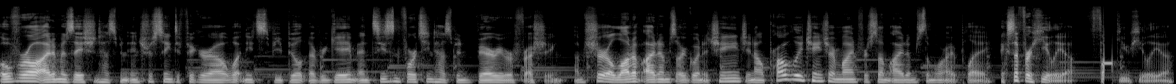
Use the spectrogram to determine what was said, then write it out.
Overall itemization has been interesting to figure out what needs to be built every game and season 14 has been very refreshing. I'm sure a lot of items are going to change and I'll probably change my mind for some items the more I play. Except for Helia. Fuck you Helia.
